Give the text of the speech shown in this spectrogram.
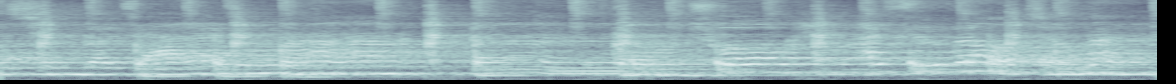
훨씬 더 잘하지만 컨트롤 할 수가 없잖아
